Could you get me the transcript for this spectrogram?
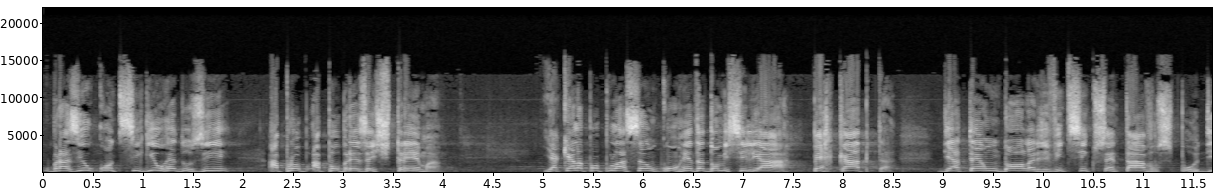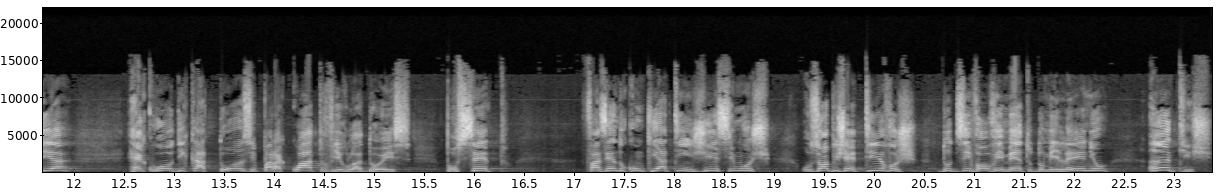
O Brasil conseguiu reduzir a, a pobreza extrema. E aquela população com renda domiciliar per capita de até um dólar e 25 centavos por dia recuou de 14% para 4,2%, fazendo com que atingíssemos os objetivos do desenvolvimento do milênio antes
